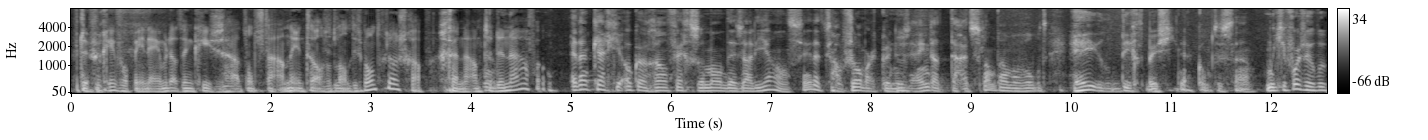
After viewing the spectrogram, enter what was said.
er vergif op innemen... dat een crisis gaat ontstaan in transatlantisch bondgenootschap... genaamd de NAVO. En dan krijg je ook een renversement des alliances. Hè. Dat zou zomaar kunnen zijn dat Duitsland dan bijvoorbeeld... heel dicht bij China komt te staan. Moet je je voorstellen hoe,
